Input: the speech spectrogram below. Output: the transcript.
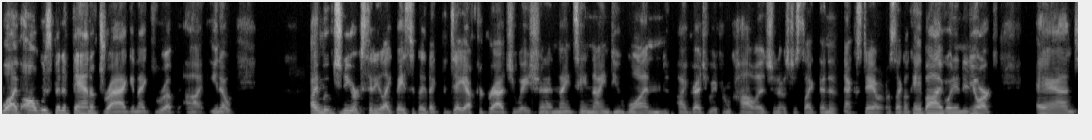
well, I've always been a fan of drag, and I grew up, uh, you know, I moved to New York City like basically like the day after graduation in 1991. I graduated from college, and it was just like then the next day I was like, okay, bye, going to New York. And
